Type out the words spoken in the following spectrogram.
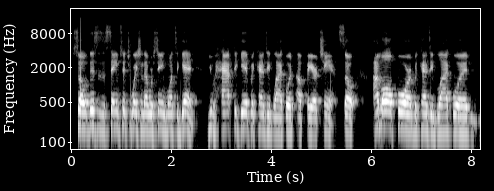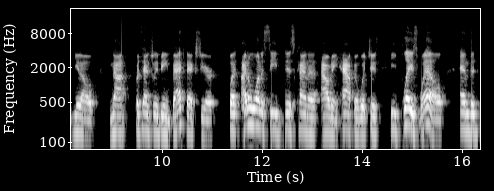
So this is the same situation that we're seeing once again. You have to give Mackenzie Blackwood a fair chance. So I'm all for Mackenzie Blackwood, you know, not potentially being back next year, but I don't want to see this kind of outing happen, which is he plays well and the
